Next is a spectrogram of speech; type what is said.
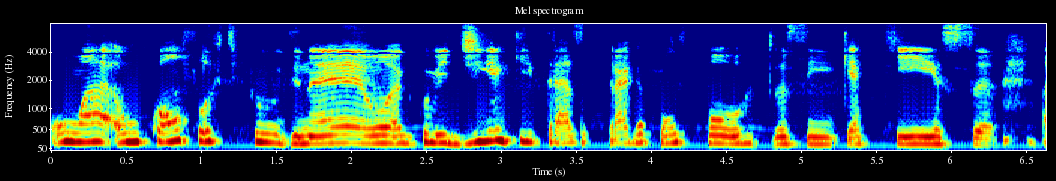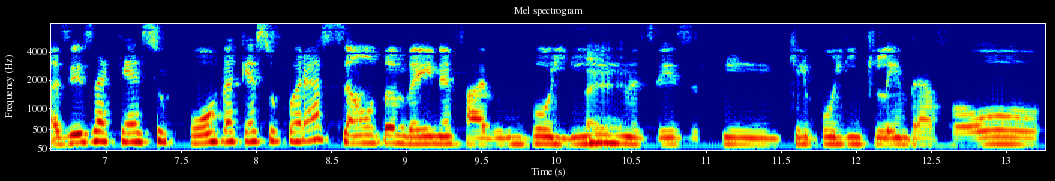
uma, um comfort food, né? Uma comidinha que traz, traga conforto, assim, que aqueça. Às vezes aquece o corpo, aquece o coração também, né, Fábio? Um bolinho, é. às vezes, assim, aquele bolinho que lembra a avó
